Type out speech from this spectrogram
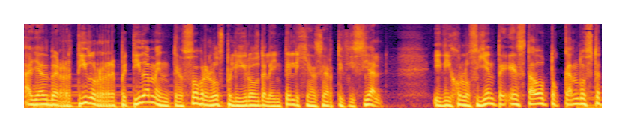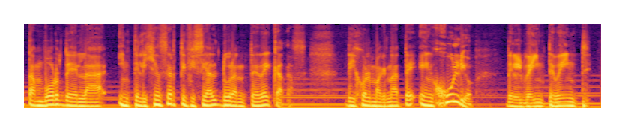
haya advertido repetidamente sobre los peligros de la inteligencia artificial. Y dijo lo siguiente, he estado tocando este tambor de la inteligencia artificial durante décadas, dijo el magnate en julio del 2020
